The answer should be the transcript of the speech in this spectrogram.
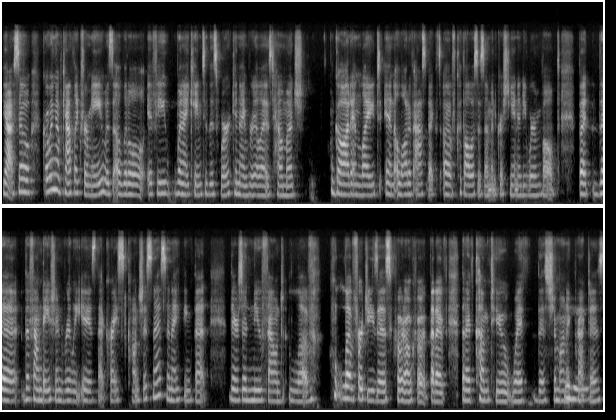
Yeah. So growing up Catholic for me was a little iffy when I came to this work and I realized how much God and light and a lot of aspects of Catholicism and Christianity were involved. But the the foundation really is that Christ consciousness. And I think that there's a newfound love love for Jesus, quote unquote, that I've that I've come to with this shamanic mm-hmm. practice.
